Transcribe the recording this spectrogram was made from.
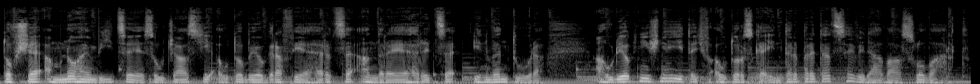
To vše a mnohem více je součástí autobiografie herce Andreje Hrice Inventura. Audioknižně ji teď v autorské interpretaci vydává Slovart.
